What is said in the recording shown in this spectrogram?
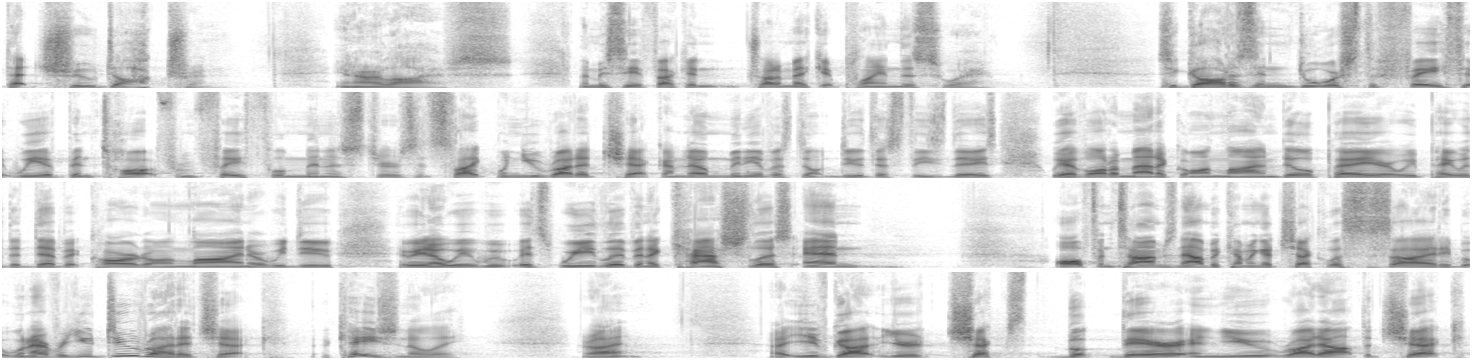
that true doctrine in our lives. Let me see if I can try to make it plain this way. See, God has endorsed the faith that we have been taught from faithful ministers. It's like when you write a check. I know many of us don't do this these days. We have automatic online bill pay, or we pay with a debit card online, or we do, you know, we, we, we live in a cashless and oftentimes now becoming a checklist society. But whenever you do write a check, occasionally, right? Uh, you've got your checkbook there and you write out the check.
